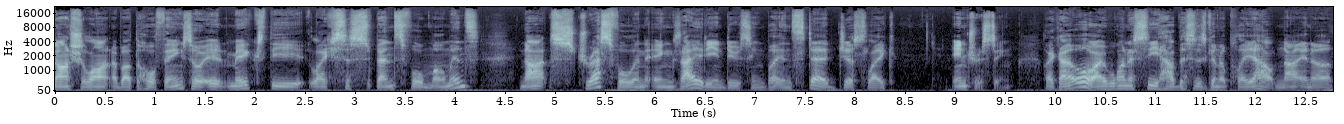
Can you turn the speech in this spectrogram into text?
nonchalant about the whole thing so it makes the like suspenseful moments not stressful and anxiety inducing but instead just like interesting like I, oh i want to see how this is going to play out not in a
